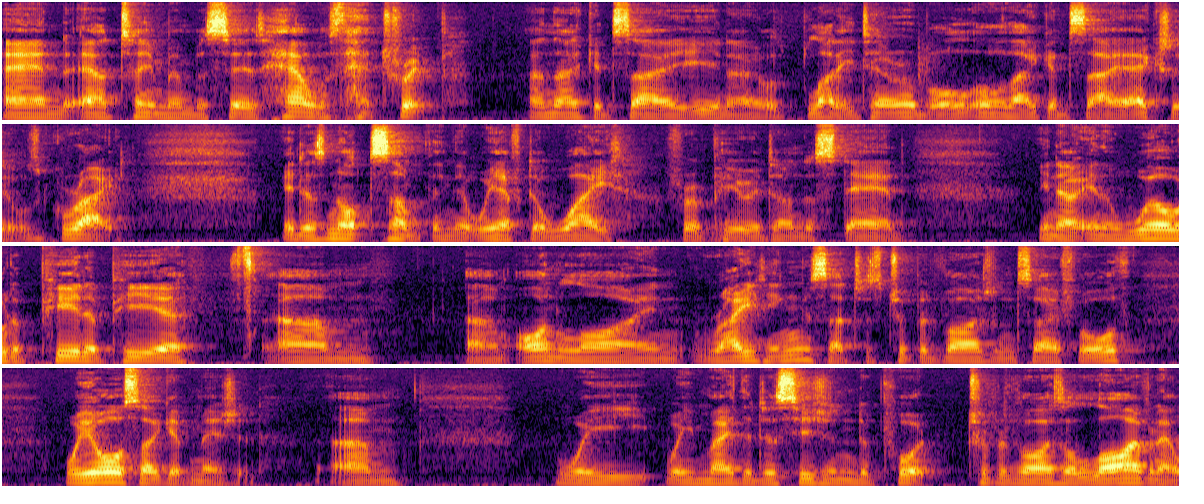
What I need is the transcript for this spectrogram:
and our team member says, How was that trip? And they could say, You know, it was bloody terrible, or they could say, Actually, it was great. It is not something that we have to wait for a period to understand. You know, in a world of peer to peer online ratings, such as TripAdvisor and so forth, we also get measured. Um, we, we made the decision to put TripAdvisor live on our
